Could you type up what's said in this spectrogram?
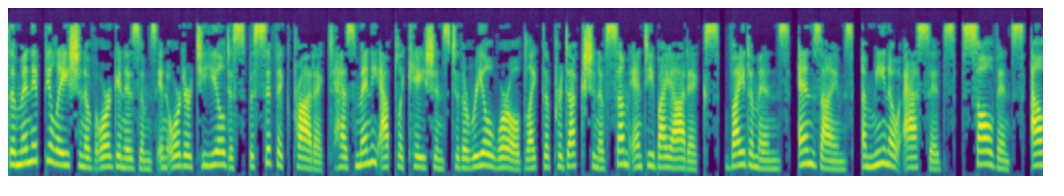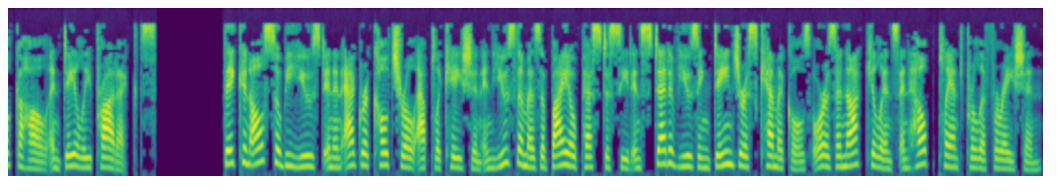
The manipulation of organisms in order to yield a specific product has many applications to the real world like the production of some antibiotics, vitamins, enzymes, amino acids, solvents, alcohol and daily products. They can also be used in an agricultural application and use them as a biopesticide instead of using dangerous chemicals or as inoculants and help plant proliferation.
